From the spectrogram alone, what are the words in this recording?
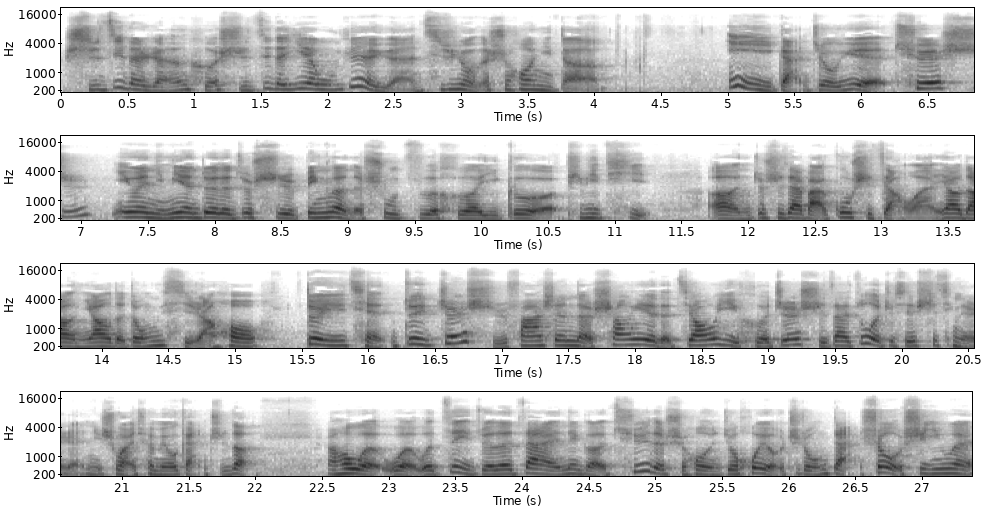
实际的人和实际的业务越远，其实有的时候你的意义感就越缺失，因为你面对的就是冰冷的数字和一个 PPT，呃，你就是在把故事讲完，要到你要的东西，然后对于前对真实发生的商业的交易和真实在做这些事情的人，你是完全没有感知的。然后我我我自己觉得，在那个区域的时候，你就会有这种感受，是因为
